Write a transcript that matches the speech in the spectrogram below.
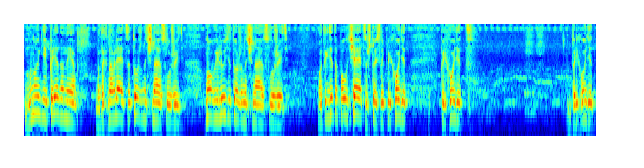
многие преданные вдохновляются тоже начинают служить. Новые люди тоже начинают служить. Вот и где-то получается, что если приходит, приходит, приходит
